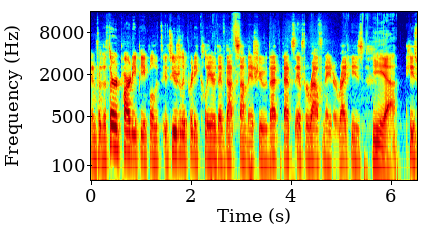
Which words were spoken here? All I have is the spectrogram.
And for the third party people, it's, it's usually pretty clear they've got some issue. That that's it for Ralph Nader, right? He's Yeah. he's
